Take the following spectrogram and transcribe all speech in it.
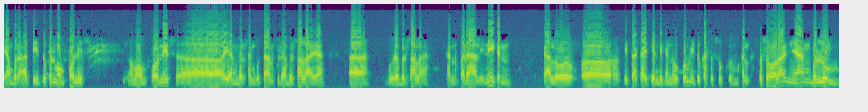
yang berarti itu kan memfonis memfonis eh, yang bersangkutan sudah bersalah ya. Eh, sudah bersalah. Kan padahal ini kan kalau eh, kita kaitkan dengan hukum itu kasus hukum. Kalau seseorang yang belum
